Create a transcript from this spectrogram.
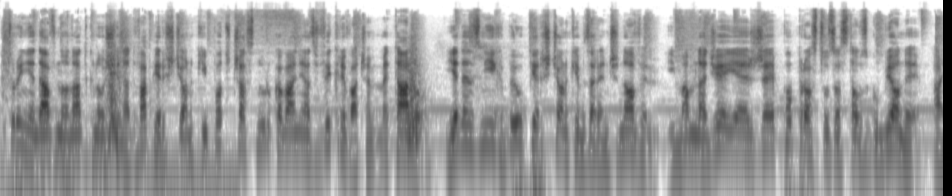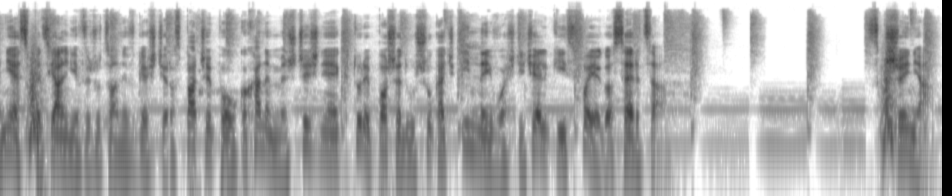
który niedawno natknął się na dwa pierścionki podczas nurkowania z wykrywaczem metalu. Jeden z nich był pierścionkiem zaręczynowym i mam nadzieję, że po prostu został zgubiony, a nie specjalnie wyrzucony w geście rozpaczy po ukochanym mężczyźnie, który poszedł szukać innej właścicielki swojego serca. Skrzynia.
